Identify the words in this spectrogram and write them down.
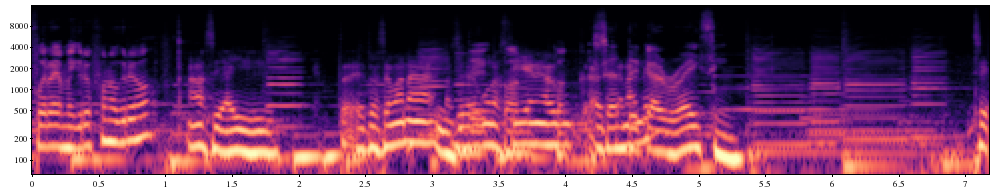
fuera de micrófono, creo. Ah, sí, hay. Esta, esta semana, no sé si algunos siguen algún con Zendikar canal. Racing. Sí,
